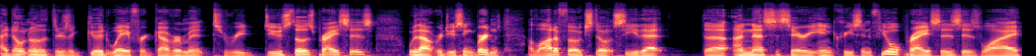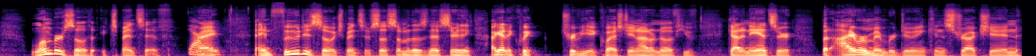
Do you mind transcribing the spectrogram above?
I don't know that there's a good way for government to reduce those prices without reducing burdens. A lot of folks don't see that the unnecessary increase in fuel prices is why lumber's so expensive, Yeah. right? And food is so expensive. So some of those necessary things. I got a quick trivia question. I don't know if you've got an answer, but I remember doing construction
